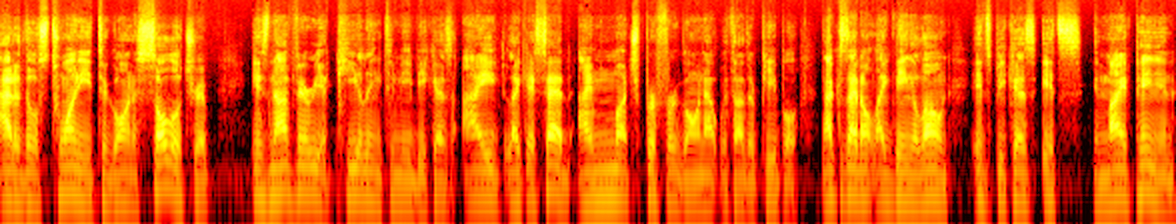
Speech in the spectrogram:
out of those 20 to go on a solo trip is not very appealing to me because I, like I said, I much prefer going out with other people. Not because I don't like being alone, it's because it's, in my opinion,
